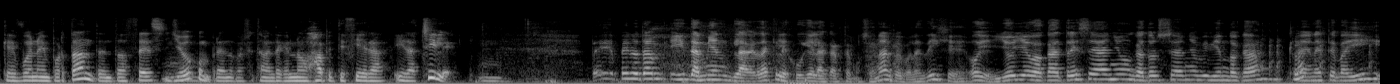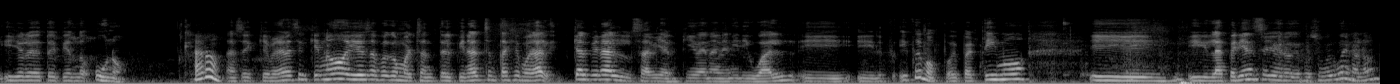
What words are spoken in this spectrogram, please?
que es bueno e importante. Entonces yo comprendo perfectamente que nos apeteciera ir a Chile. Pe- Pero tam- y también la verdad es que les jugué la carta emocional, pero les dije, oye, yo llevo acá 13 años, 14 años viviendo acá, Claro. en este país, y yo les estoy pidiendo uno. Claro. Así que me van a decir que no, y ese fue como el, chant- el final chantaje moral, que al final sabían que iban a venir igual, y, y fuimos, pues partimos, y, y la experiencia yo creo que fue súper buena, ¿no?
